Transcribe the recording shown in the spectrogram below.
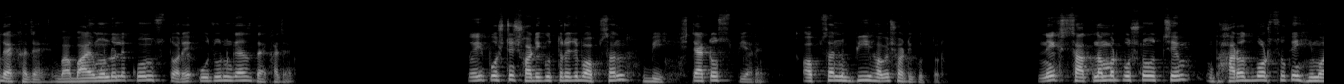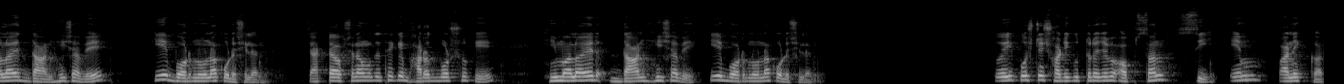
দেখা যায় বা বায়ুমণ্ডলে কোন স্তরে ওজোন গ্যাস দেখা যায়? তো এই প্রশ্নের সঠিক উত্তর হয়ে যাবে অপশান বি স্ট্যাটোস্পিয়ারে অপশান বি হবে সঠিক উত্তর। নেক্সট সাত নম্বর প্রশ্ন হচ্ছে, ভারতবর্ষকে হিমালয়ের দান হিসাবে কে বর্ণনা করেছিলেন? চারটা অপশানের মধ্যে থেকে ভারতবর্ষকে হিমালয়ের দান হিসাবে কে বর্ণনা করেছিলেন? তো এই প্রশ্নের সঠিক উত্তর যাবে option C, M Panikkar.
